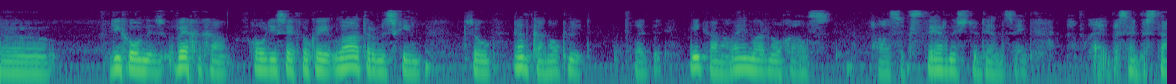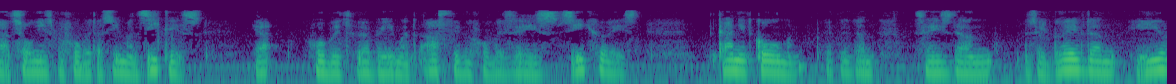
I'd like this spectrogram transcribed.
uh, die gewoon is weggegaan. Of die zegt, oké, later misschien, zo, dan kan ook niet. Die kan alleen maar nog als, als externe student zijn. Er bestaat zoiets bijvoorbeeld als iemand ziek is, ja, bijvoorbeeld, we hebben iemand, Astrid bijvoorbeeld, zij is ziek geweest, kan niet komen, dan, zij is dan, zij bleef dan hier,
